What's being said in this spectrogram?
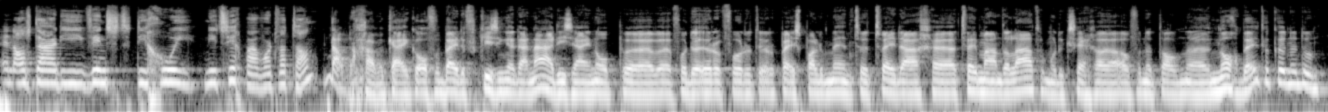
En als daar die winst, die groei niet zichtbaar wordt, wat dan? Nou, dan gaan we kijken of we bij de verkiezingen daarna... die zijn op, uh, voor, de Euro, voor het Europees Parlement uh, twee, dagen, uh, twee maanden later, moet ik zeggen... of we het dan nog beter kunnen doen.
